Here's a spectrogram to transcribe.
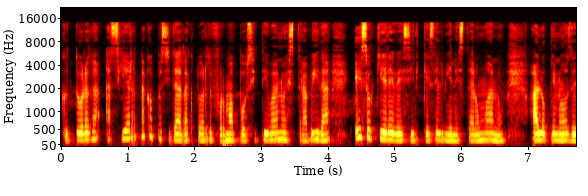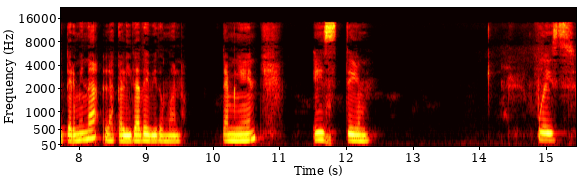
que otorga a cierta capacidad de actuar de forma positiva en nuestra vida, eso quiere decir que es el bienestar humano, a lo que nos determina la calidad de vida humana. También, este, pues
